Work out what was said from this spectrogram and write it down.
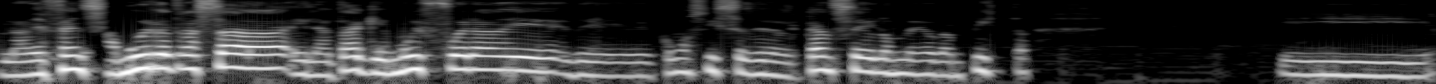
la defensa muy retrasada, el ataque muy fuera de, ¿cómo se dice?, del alcance de los mediocampistas, y,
